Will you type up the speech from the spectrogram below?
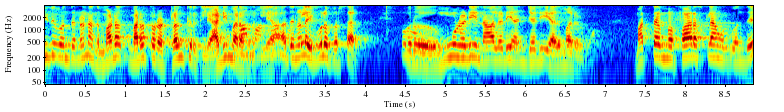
இது வந்து என்னன்னா அந்த மர மரத்தோட ட்ரங்க் இருக்கு இல்லையா அடிமரம் இருக்கு இல்லையா அதனால இவ்வளோ பெருசாக இருக்கும். ஒரு மூணு அடி நாலு அடி அஞ்சு அடி அது மாதிரி இருக்கும். மற்ற ஃபாரஸ்ட்லாம் உங்களுக்கு வந்து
